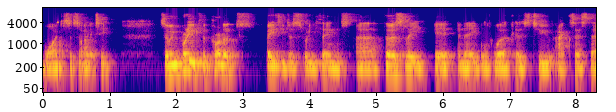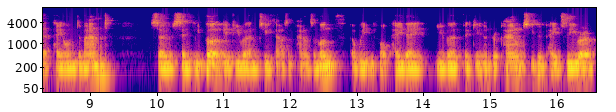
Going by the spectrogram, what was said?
wider society. So, in brief, the product basically does three things. Uh, firstly, it enabled workers to access their pay on demand. So, simply put, if you earn £2,000 a month, a week before payday, you've earned £1,500, you've been paid zero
